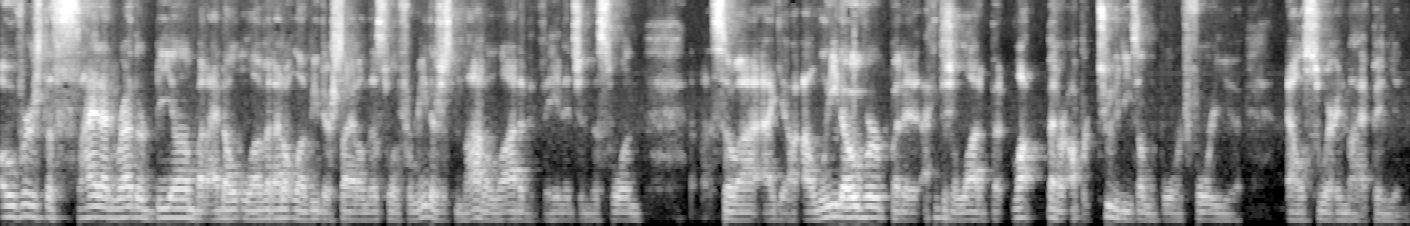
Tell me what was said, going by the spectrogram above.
over's the side I'd rather be on, but I don't love it. I don't love either side on this one. For me, there's just not a lot of advantage in this one. Uh, so uh, I, I'll lean over, but it, I think there's a lot of be- lot better opportunities on the board for you elsewhere, in my opinion.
